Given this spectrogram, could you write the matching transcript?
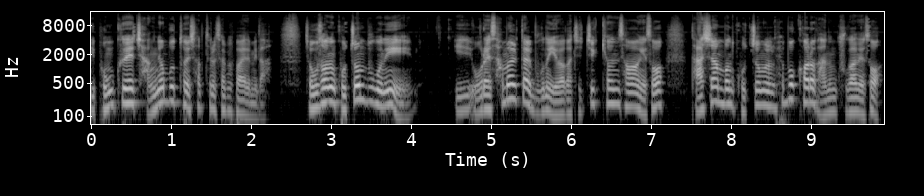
이 봉크의 작년부터의 차트를 살펴봐야 됩니다. 자, 우선은 고점 부근이 이 올해 3월달 부근에 이와 같이 찍힌 상황에서 다시 한번 고점을 회복하러 가는 구간에서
